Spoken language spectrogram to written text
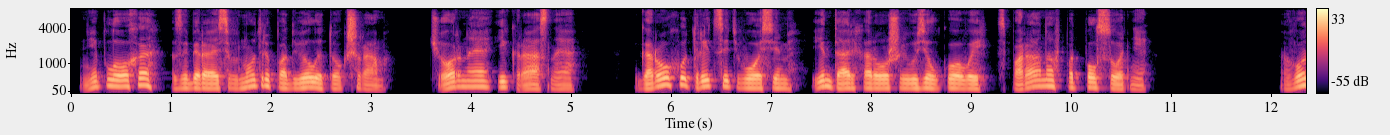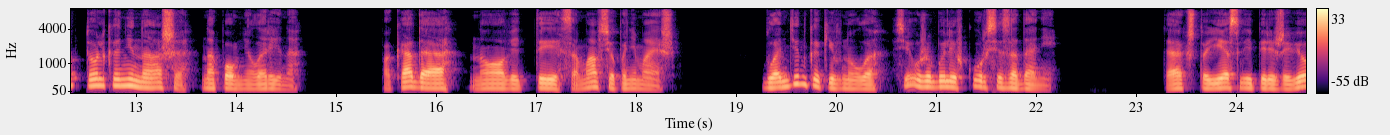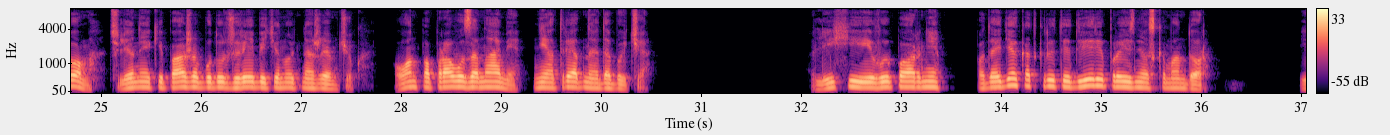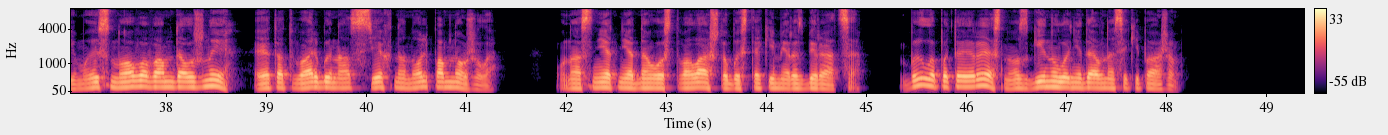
«Неплохо», – забираясь внутрь, подвел итог шрам. «Черная и красная. Гороху 38, янтарь хороший, узелковый, спаранов под полсотни». «Вот только не наши», – напомнила Рина. «Пока да, но ведь ты сама все понимаешь». Блондинка кивнула, все уже были в курсе заданий. Так что если переживем, члены экипажа будут жребий тянуть на жемчуг. Он по праву за нами, не отрядная добыча. «Лихие вы, парни», – подойдя к открытой двери, произнес командор. «И мы снова вам должны. Эта тварь бы нас всех на ноль помножила. У нас нет ни одного ствола, чтобы с такими разбираться. Было ПТРС, но сгинуло недавно с экипажем.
